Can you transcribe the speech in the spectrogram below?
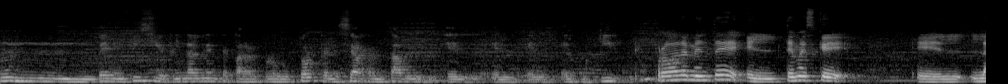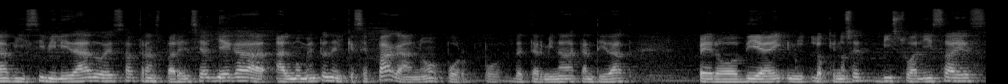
un beneficio finalmente para el productor que le sea rentable el, el, el, cultivo. Probablemente el tema es que la visibilidad o esa transparencia llega al momento en el que se paga ¿no? por, por determinada cantidad, pero de ahí, lo que no se visualiza es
